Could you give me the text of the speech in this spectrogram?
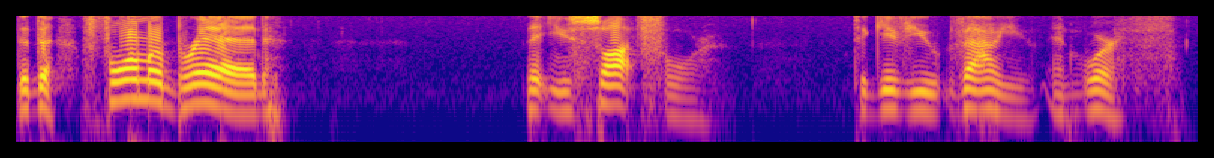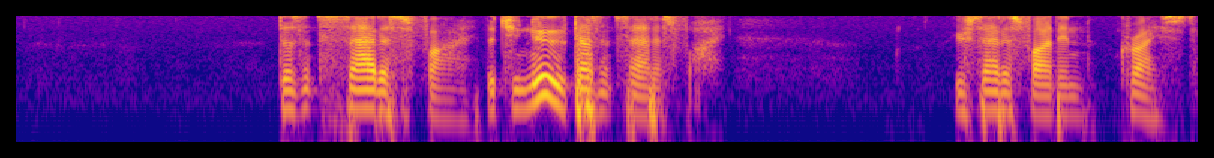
That the former bread that you sought for to give you value and worth doesn't satisfy, that you knew doesn't satisfy. You're satisfied in Christ.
